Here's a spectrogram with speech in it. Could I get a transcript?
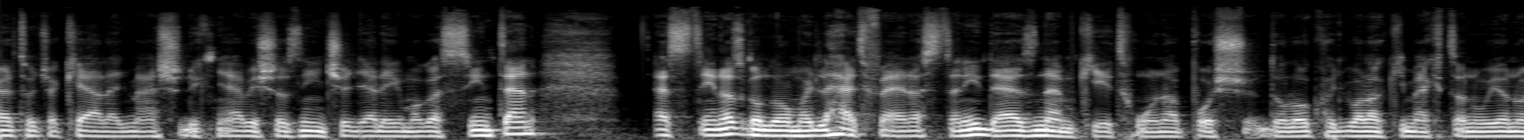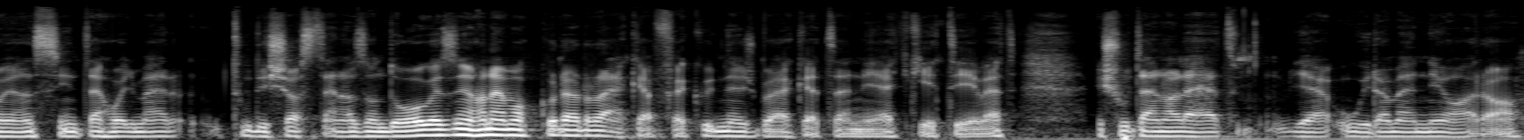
szakembert, hogyha kell egy második nyelv, és az nincs egy elég magas szinten ezt én azt gondolom, hogy lehet fejleszteni, de ez nem két hónapos dolog, hogy valaki megtanuljon olyan szinten, hogy már tud is aztán azon dolgozni, hanem akkor arra rá kell feküdni, és be kell tenni egy-két évet, és utána lehet ugye újra menni arra,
